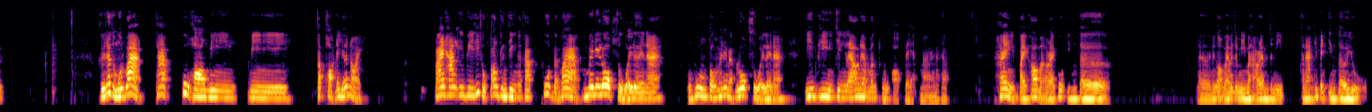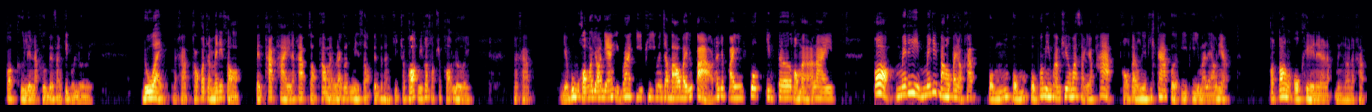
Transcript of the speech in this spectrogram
คือถ้าสมมุติว่าถ้าผู้ปกครองมีมีซัพพอร์ตได้เยอะหน่อยปลายทาง EP ที่ถูกต้องจริง ๆ นะครับ พูดแบบว่าไม่ได้โลกสวยเลยนะ ผมพูดตรงๆไม่ได้แบบโลกสวยเลยนะ EP จริงๆแล้วเนี่ยมันถูกออกแบบมานะครับ ให้ไปเข้ามหาวิทยาลัยพวกอินเตอร์เออนึกออกไหมมันจะมีมหาวิทยาลัยมันจะมีคณะที่เป็นอินเตอร์อยู่ ก็คือเรียนหลักสูตรเป็นภาษาอังกฤษหมดเลย ด้วยนะครับเขาก็จะไม่ได้สอบเป็นภาคไทยนะครับ สอบเข้ามหาวิทยาลัยก็จะมีสอบเป็นภาษาอังกฤษเฉพาะมีข้อสอบเฉพาะเลยนะครับ เดี๋ยวผู้ปกครองก็ย้อนแย้งอีกว่า EP มันจะเบาไปหรือเปล่า ถ้าจะไปพวกอินเตอร์ของมหาลัย ก็ไม่ได้ไม่ได้เบาไปหรอกครับ ผมผมผมก็มีความเชื่อว่าศักยภาพของแต่โรงเรียนที่กล้าเปิด EP มาแล้วเนี่ย ก็ต้องโอเคในระดับหนึ่งแล้วนะครับ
